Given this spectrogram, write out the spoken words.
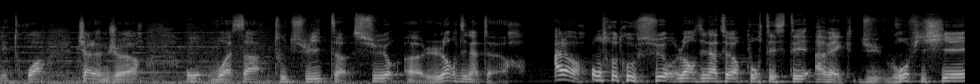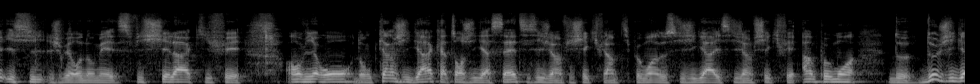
les trois challengers. On voit ça tout de suite sur l'ordinateur. Alors, on se retrouve sur l'ordinateur pour tester avec du gros fichier. Ici, je vais renommer ce fichier-là qui fait environ donc 15 Go, 14 Go 7. Ici, j'ai un fichier qui fait un petit peu moins de 6 Go. Ici, j'ai un fichier qui fait un peu moins de 2 Go.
